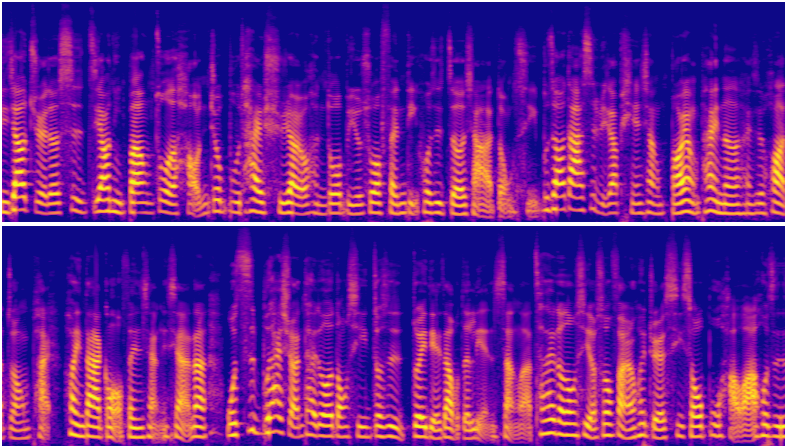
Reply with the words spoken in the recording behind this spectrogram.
比较觉得是，只要你保养做得好，你就不太需要有很多，比如说粉底或是遮瑕的东西。不知道大家是比较偏向保养派呢，还是化妆派？欢迎大家跟我分享一下。那我是不太喜欢太多的东西，就是堆叠在我的脸上啦。擦太多东西，有时候反而会觉得吸收不好啊，或者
